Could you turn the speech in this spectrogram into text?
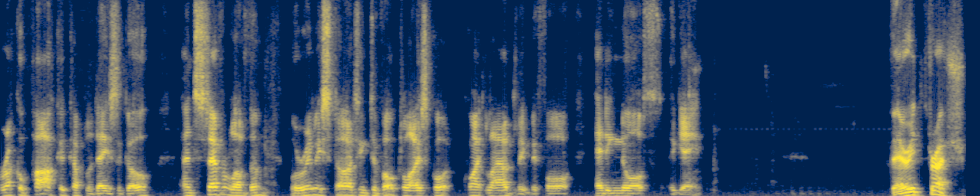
Ruckle Park a couple of days ago, and several of them were really starting to vocalize quite, quite loudly before heading north again. Varied thrush.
